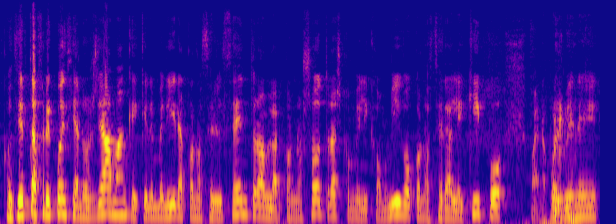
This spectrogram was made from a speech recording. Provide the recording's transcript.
con cierta frecuencia nos llaman, que quieren venir a conocer el centro, a hablar con nosotras, con Meli y conmigo, conocer al equipo. Bueno, pues viene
